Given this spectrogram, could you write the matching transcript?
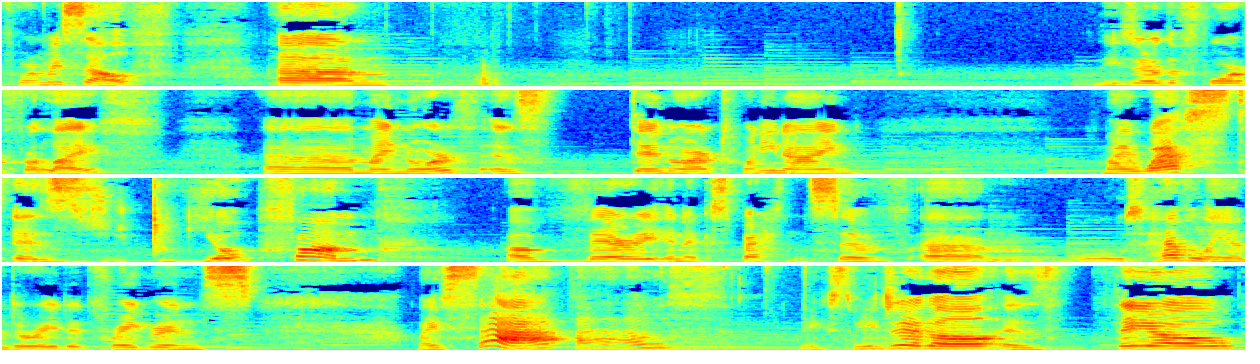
for myself. Um, these are the four for life. Uh, my north is Thé Noir 29. My west is Joop Femme, a very inexpensive, um, heavily underrated fragrance. My south makes me jiggle is Theo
